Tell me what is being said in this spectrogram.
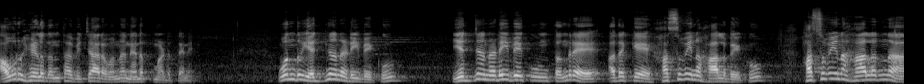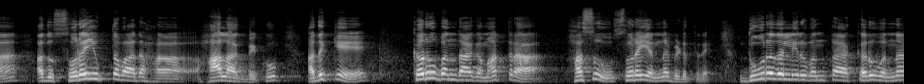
ಅವರು ಹೇಳದಂಥ ವಿಚಾರವನ್ನು ನೆನಪು ಮಾಡುತ್ತೇನೆ. ಒಂದು ಯಜ್ಞ ನಡೀಬೇಕು. ಯಜ್ಞ ನಡೀಬೇಕು ಅಂತಂದರೆ ಅದಕ್ಕೆ ಹಸುವಿನ ಹಾಲು ಬೇಕು. ಹಸುವಿನ ಹಾಲನ್ನು ಅದು ಸೊರೆಯುಕ್ತವಾದ ಹಾಲಾಗಬೇಕು. ಅದಕ್ಕೆ ಕರು ಬಂದಾಗ ಮಾತ್ರ ಹಸು ಸೊರೆಯನ್ನು ಬಿಡುತ್ತದೆ. ದೂರದಲ್ಲಿರುವಂಥ ಕರುವನ್ನು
